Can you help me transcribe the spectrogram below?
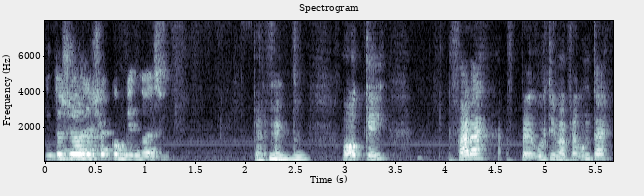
Entonces yo les recomiendo eso. Perfecto. Ujú. Ok. Fara, pre- última pregunta.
